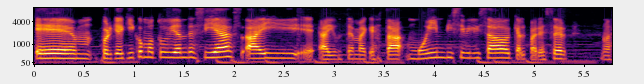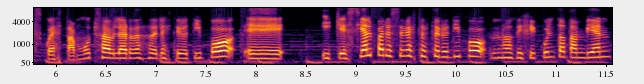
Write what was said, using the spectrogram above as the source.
Em, porque aquí, como tú bien decías, hay, eh, hay un tema que está muy invisibilizado, que al parecer nos cuesta mucho hablar desde el estereotipo, eh, y que sí al parecer este estereotipo nos dificulta también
